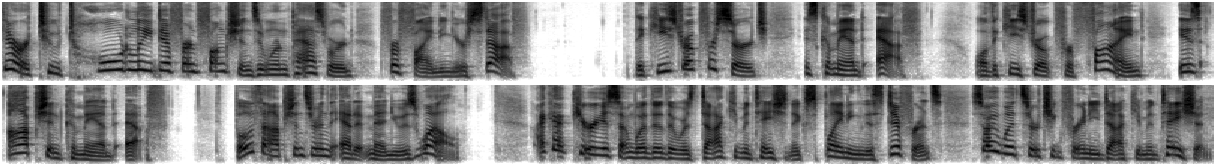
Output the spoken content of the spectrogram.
there are two totally different functions in 1Password for finding your stuff. The keystroke for search is Command F, while the keystroke for find is Option Command F. Both options are in the edit menu as well. I got curious on whether there was documentation explaining this difference, so I went searching for any documentation.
